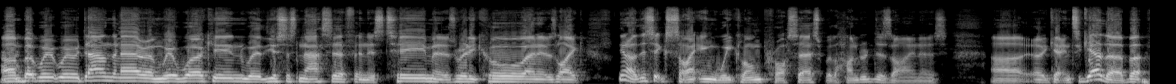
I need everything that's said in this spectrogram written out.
Um, but we, we were down there and we were working with Yusuf Nassif and his team, and it was really cool. And it was like you know this exciting week long process with hundred designers uh, getting together. But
